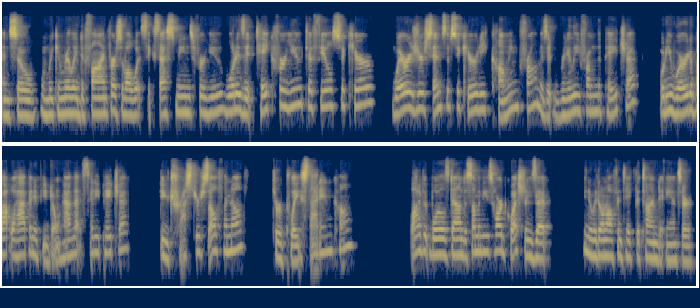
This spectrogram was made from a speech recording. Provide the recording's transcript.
And so when we can really define, first of all, what success means for you, what does it take for you to feel secure? Where is your sense of security coming from? Is it really from the paycheck? What are you worried about will happen if you don't have that steady paycheck? Do you trust yourself enough to replace that income? A lot of it boils down to some of these hard questions that, you know, we don't often take the time to answer.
